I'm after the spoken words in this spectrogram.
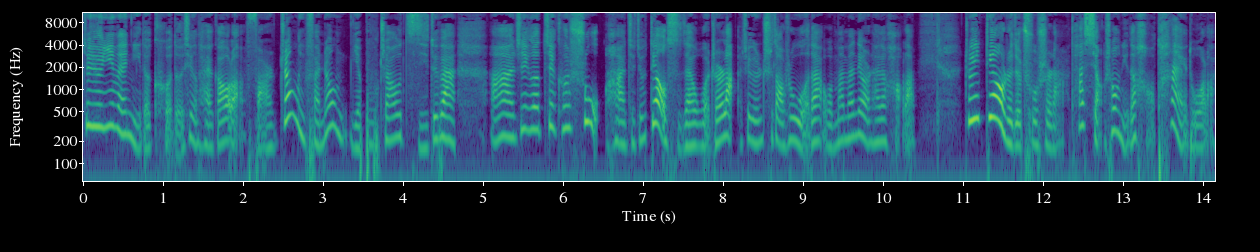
这就是因为你的可得性太高了，反而正反正也不着急，对吧？啊，这个这棵树哈，这就吊死在我这儿了。这个人迟早是我的，我慢慢吊着他就好了。这一吊着就出事了，他享受你的好太多了，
